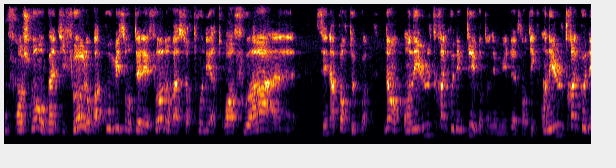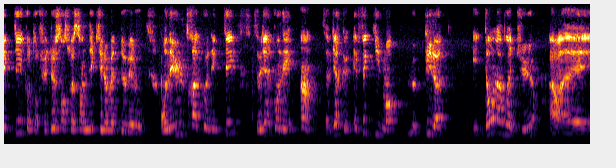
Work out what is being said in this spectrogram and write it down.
où franchement, au batifol, on va paumer son téléphone, on va se retourner à trois fois. Euh, c'est n'importe quoi. Non, on est ultra connecté quand on est au milieu de l'Atlantique. On est ultra connecté quand on fait 270 km de vélo. On est ultra connecté, ça veut dire qu'on est un. Ça veut dire qu'effectivement, le pilote et dans la voiture, alors euh,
